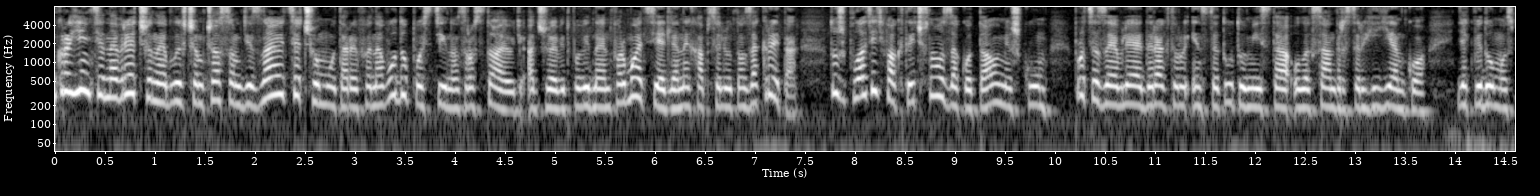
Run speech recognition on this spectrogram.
Українці навряд чи найближчим часом дізнаються, чому тарифи на воду постійно зростають, адже відповідна інформація для них абсолютно закрита. Тож платять фактично за кота у мішку. Про це заявляє директор інституту міста Олександр Сергієнко. Як відомо, з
